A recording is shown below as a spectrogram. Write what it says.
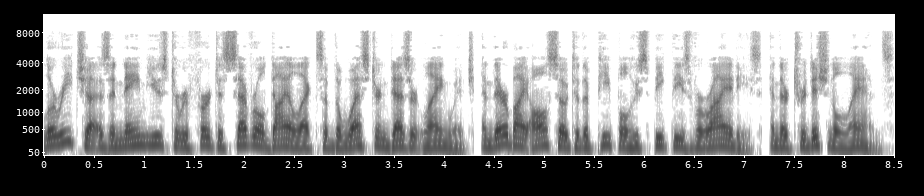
Luritja is a name used to refer to several dialects of the Western Desert language, and thereby also to the people who speak these varieties, and their traditional lands.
